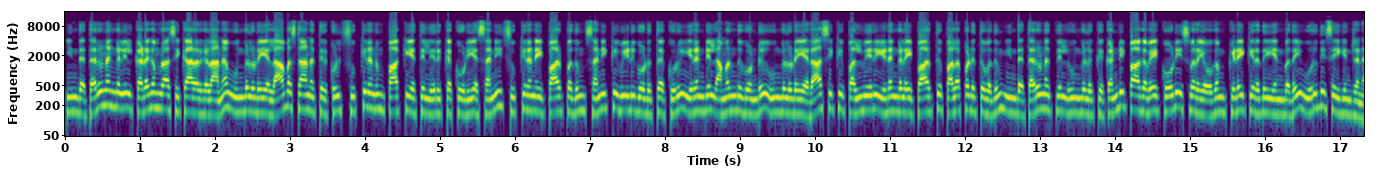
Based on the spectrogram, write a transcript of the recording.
இந்த தருணங்களில் கடகம் ராசிக்காரர்களான உங்களுடைய லாபஸ்தானத்திற்குள் சுக்கிரனும் பாக்கியத்தில் இருக்கக்கூடிய சனி சுக்கிரனை பார்ப்பதும் சனிக்கு வீடு கொடுத்த குரு இரண்டில் அமர்ந்து கொண்டு உங்களுடைய ராசிக்கு பல்வேறு இடங்களை பார்த்து பலப்படுத்துவதும் இந்த தருணத்தில் உங்களுக்கு கண்டிப்பாகவே கோடீஸ்வர யோகம் கிடைக்கிறது என்பதை உறுதி செய்கின்றன.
